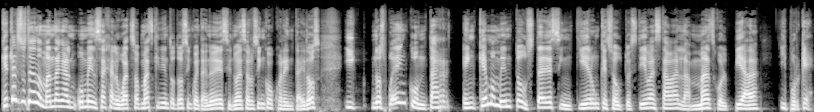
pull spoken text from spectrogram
¿Qué tal si ustedes nos mandan un mensaje al WhatsApp más 502 59 1905 42 y nos pueden contar en qué momento ustedes sintieron que su autoestima estaba la más golpeada y por qué?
